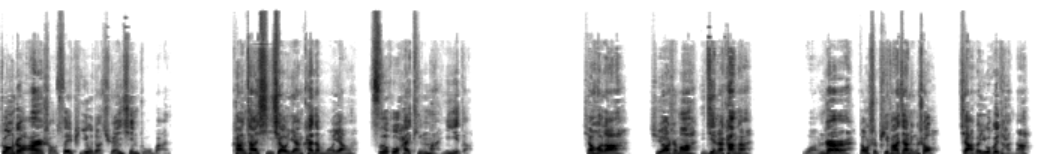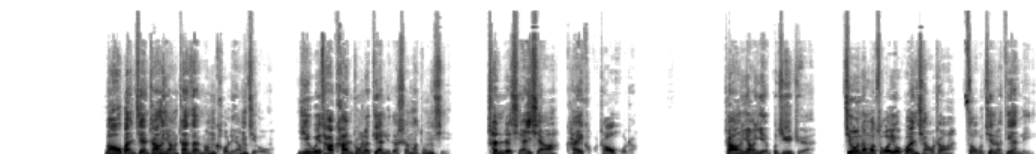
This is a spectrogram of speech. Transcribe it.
装着二手 CPU 的全新主板。看他喜笑颜开的模样，似乎还挺满意的。小伙子，需要什么？你进来看看。我们这儿都是批发加零售，价格优惠的很呐。老板见张扬站在门口良久，以为他看中了店里的什么东西，趁着闲暇开口招呼着。张扬也不拒绝，就那么左右观瞧着走进了店里。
